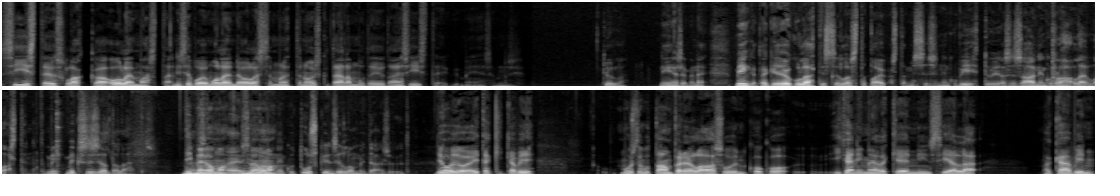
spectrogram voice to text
siisteys lakkaa olemasta, niin se voi molemmille olla semmoinen, että no olisiko täällä muuten jotain siistejäkin meidän semmoisia. Kyllä. Niinhän se menee. Minkä takia joku lähtisi sellaisesta paikasta, missä se niinku viihtyy ja se saa niinku rahalleen vastinetta? Mik, miksi se sieltä lähtisi? Nimenomaan, ei, se nimenomaan. ole niinku tuskin silloin mitään syytä. Joo, joo, itsekin kävi, muistan kun Tampereella asuin koko ikäni melkein, niin siellä mä kävin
